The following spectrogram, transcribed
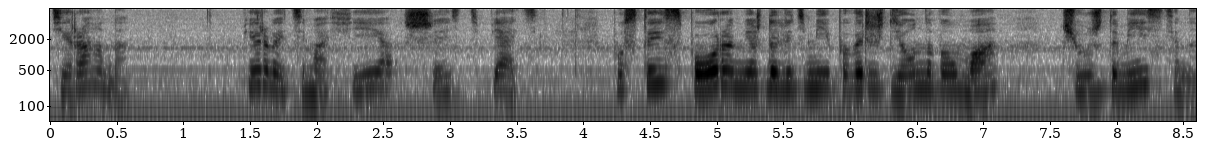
тирана. 1 Тимофея 6.5. Пустые споры между людьми поврежденного ума, чуждыми истины.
